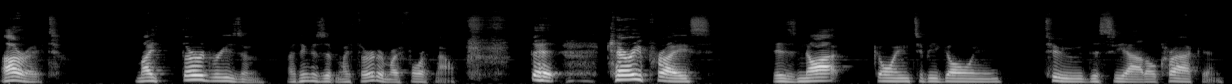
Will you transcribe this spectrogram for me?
All right. My third reason, I think is it my third or my fourth now, that Carey Price is not going to be going to the Seattle Kraken.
